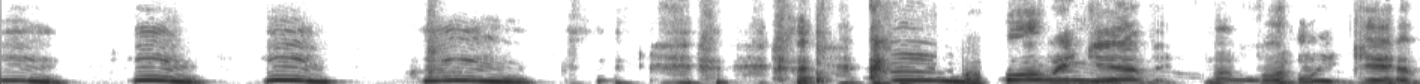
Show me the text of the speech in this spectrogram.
hmm, hmm. Hmm. Hmm. before we hmm. give before we give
